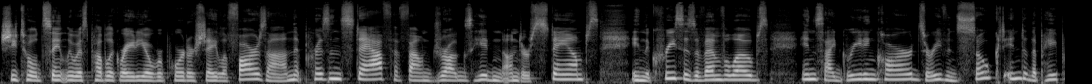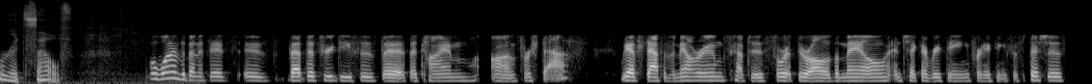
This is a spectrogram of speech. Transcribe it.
She told St. Louis Public Radio reporter Shayla Farzan that prison staff have found drugs hidden under stamps, in the creases of envelopes, inside greeting cards, or even soaked into the paper itself. Well, one of the benefits is that this reduces the, the time um, for staff. We have staff in the mailrooms have to sort through all of the mail and check everything for anything suspicious.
